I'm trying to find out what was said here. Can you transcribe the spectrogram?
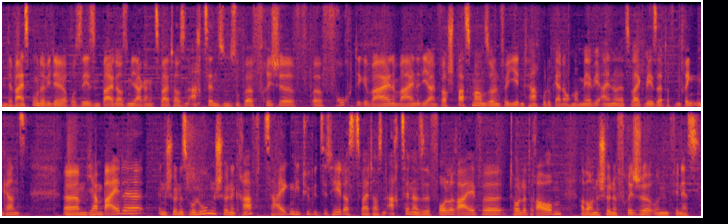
Der Weißburgunder wie der Rosé sind beide aus dem Jahrgang 2018. Das sind super frische, äh, fruchtige Weine, Weine, die einfach Spaß machen sollen für jeden Tag, wo du gerne auch mal mehr wie ein oder zwei Gläser davon trinken kannst. Ähm, die haben beide ein schönes Volumen, schöne Kraft, zeigen die Typizität aus 2018, also vollreife, tolle Trauben, aber auch eine schöne Frische und Finesse.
